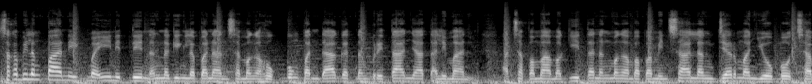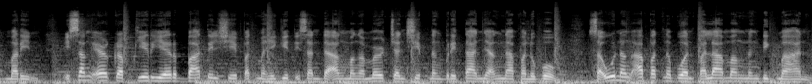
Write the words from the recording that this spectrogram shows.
Sa kabilang panig, mainit din ang naging labanan sa mga hukbong pandagat ng Britanya at Aliman at sa pamamagitan ng mga mapaminsalang German U-boat submarine, isang aircraft carrier, battleship at mahigit isandaang mga merchant ship ng Britanya ang napalubog sa unang apat na buwan pa lamang ng digmaan.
